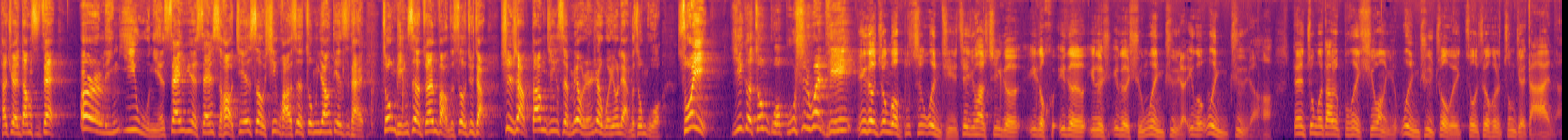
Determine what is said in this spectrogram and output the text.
他居然当时在二零一五年三月三十号接受新华社中央电视台中评社专访的时候就讲，事实上当今是没有人认为有两个中国，所以。一个中国不是问题，一个中国不是问题。这句话是一个一个一个一个一个询问句了，一个问句了哈。但是中国大陆不会希望以问句作为做最后的终结答案了。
